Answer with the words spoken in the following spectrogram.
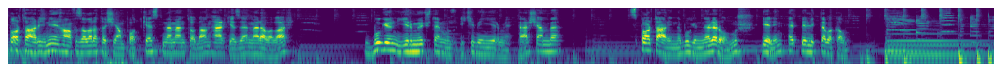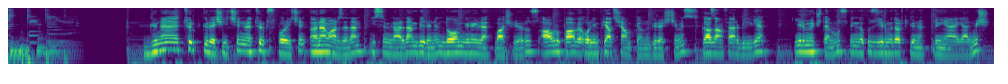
Spor tarihini hafızalara taşıyan podcast Memento'dan herkese merhabalar. Bugün 23 Temmuz 2020 Perşembe. Spor tarihinde bugün neler olmuş? Gelin hep birlikte bakalım. Güne Türk güreşi için ve Türk sporu için önem arz eden isimlerden birinin doğum günüyle başlıyoruz. Avrupa ve Olimpiyat şampiyonu güreşçimiz Gazanfer Bilge 23 Temmuz 1924 günü dünyaya gelmiş.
